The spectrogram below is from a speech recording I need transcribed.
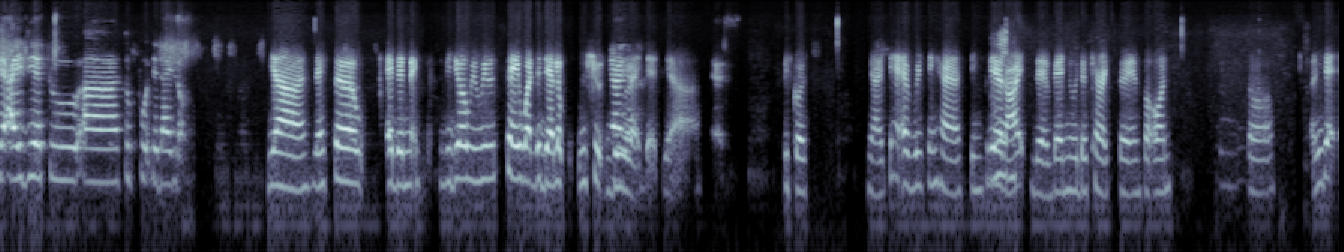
the idea to uh, to put the dialogue. Yeah. Later, at the next video, we will say what the dialogue we should Yeah, do yeah. like that. Yeah. Yes. because yeah, I think everything has been clear, Yeah. right? The venue, the character, and so on. So only that.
